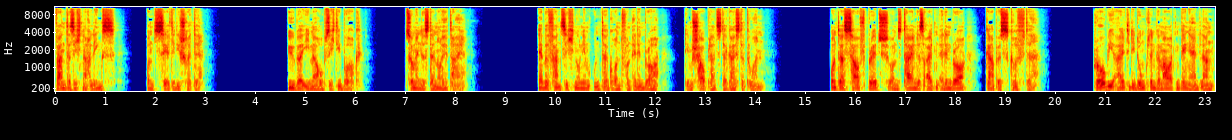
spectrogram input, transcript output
wandte sich nach links und zählte die Schritte. Über ihm erhob sich die Burg, zumindest der neue Teil. Er befand sich nun im Untergrund von Edinburgh, dem Schauplatz der Geistertouren. Unter South Bridge und Teilen des alten Edinburgh gab es Grüfte. Roby eilte die dunklen gemauerten Gänge entlang.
